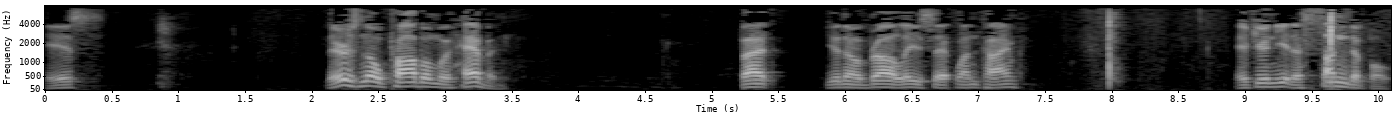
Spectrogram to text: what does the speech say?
is there is no problem with heaven. But, you know, Brother Lee said one time, if you need a thunderbolt,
